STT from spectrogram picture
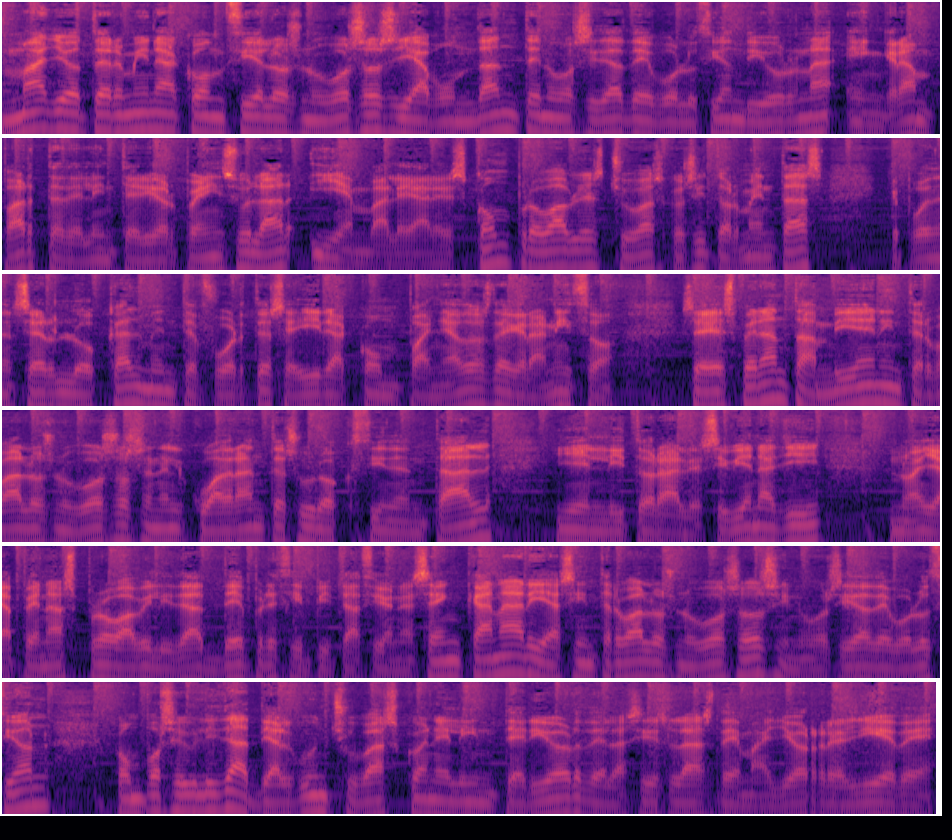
Mayo termina con cielos nubosos y abundante nubosidad de evolución diurna en gran parte del interior peninsular y en Baleares, con probables chubascos y tormentas que pueden ser localmente fuertes e ir acompañados de granizo. Se esperan también intervalos nubosos en el cuadrante suroccidental y en litorales, si bien allí no hay apenas probabilidad de precipitaciones. En Canarias, intervalos nubosos y nubosidad de evolución, con posibilidad de algún chubasco en el interior de las islas de mayor relieve.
